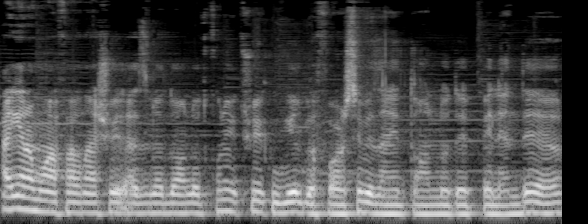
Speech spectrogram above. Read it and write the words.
اگر موفق نشدید از اینا دانلود کنید توی گوگل به فارسی بزنید دانلود بلندر.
